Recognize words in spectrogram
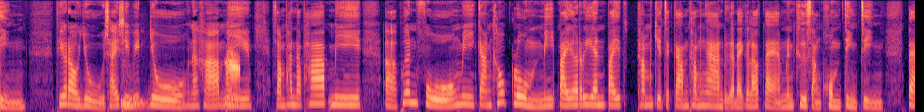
ริง ๆ ที่เราอยู่ใช้ชีวิตอยู่นะคะ มีสัมพันธภาพมีเพื่อนฝูง มีการเข้ากลุ่ม มีไปเรียนไปทำกิจกรรมทำงานหรืออะไรก็แล้วแต่มันคือสังคมจริง ๆ แต่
